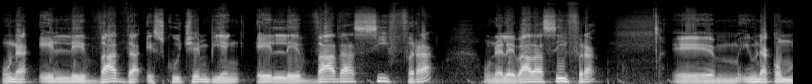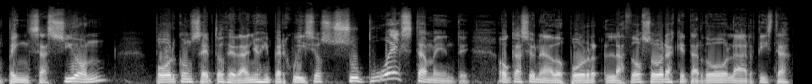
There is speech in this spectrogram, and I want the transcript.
una elevada, escuchen bien, elevada cifra, una elevada cifra eh, y una compensación por conceptos de daños y perjuicios supuestamente ocasionados por las dos horas que tardó la artista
